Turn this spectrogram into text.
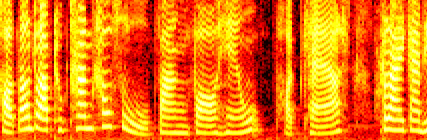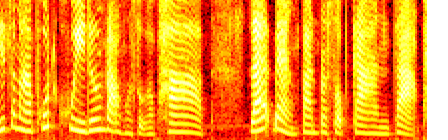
ขอต้อนรับทุกท่านเข้าสู่ฟัง for health podcast รายการที่จะมาพูดคุยเรื่องราวของสุขภาพ และแบ่งปันประสบการณ์จากแพ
